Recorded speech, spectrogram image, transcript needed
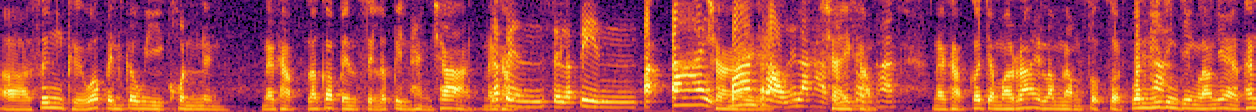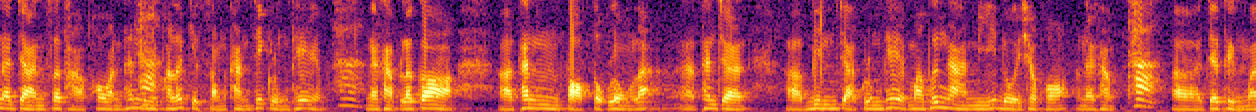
เอ่อซึ่งถือว่าเป็นกวีคนหนึ่งนะครับ แล้วก็เป็นศิลปินแห่งชาตินะและครับ เป็นศิลปินปักใต้ใช่บ้านเรานี่แหละค่ะใช่คุณผู้ชครัมบคะ นะครับก็จะมาไร่ลำนำสดๆ วันนี้ค่ะจริงๆแล้วเนี่ยท่านอาจารย์สถาพรท่านค่ะมีภารกิจสำคัญที่กรุงเทพค่ะนะครับแล้วก็อ่าท่านตอบตกลงและอ่า ท่านจะอ่าบินจากกรุงเทพมาเพื่องานนี้โดยเฉพาะนะครับค่ะเอ่อจะถึงมา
